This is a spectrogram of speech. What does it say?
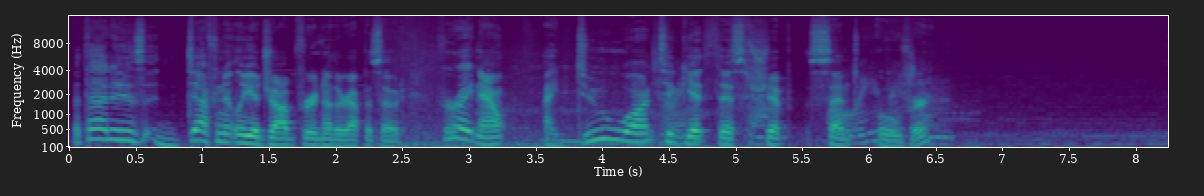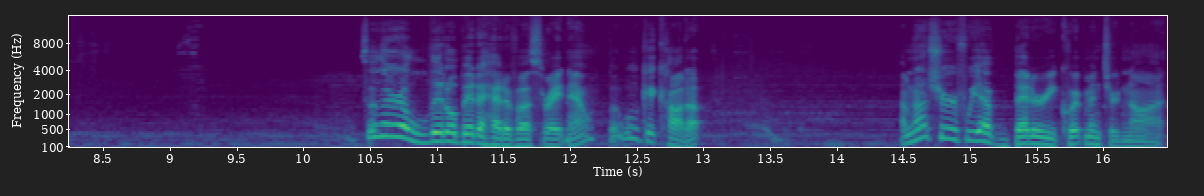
But that is definitely a job for another episode. For right now, I do want to Entering get this system. ship sent over. vision. So they're a little bit ahead of us right now, but we'll get caught up. I'm not sure if we have better equipment or not.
